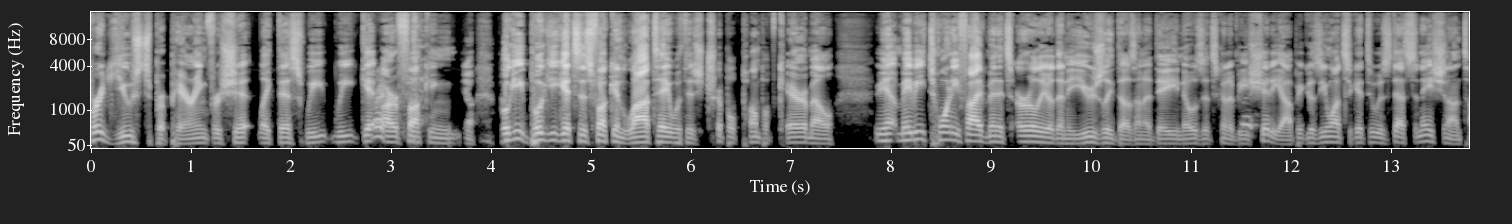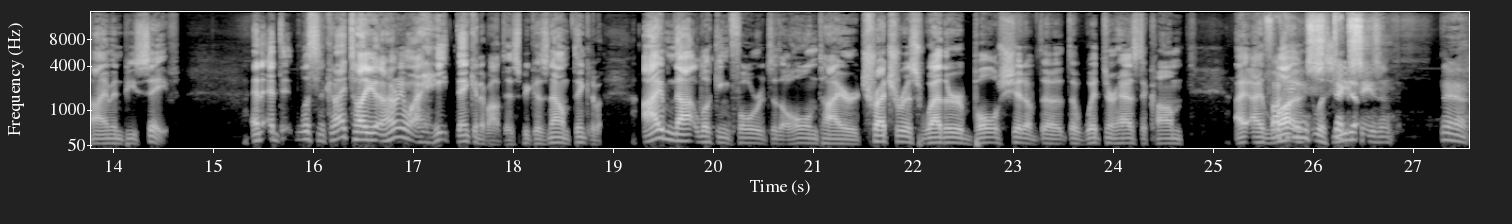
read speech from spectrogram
we're used to preparing for shit like this. We we get Right. our fucking you know, boogie boogie gets his fucking latte with his triple pump of caramel. Yeah, maybe 25 minutes earlier than he usually does on a day he knows it's going to be shitty out because he wants to get to his destination on time and be safe. And, and listen, can I tell you? I don't even. I hate thinking about this because now I'm thinking about. I'm not looking forward to the whole entire treacherous weather bullshit of the the winter has to come. I, I love stick you season. Yeah.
